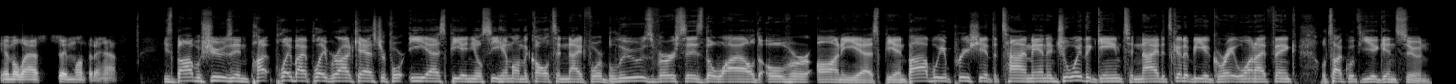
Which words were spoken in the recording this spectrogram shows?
in the last say month and a half. He's Bob Wischusen, play-by-play broadcaster for ESPN. You'll see him on the call tonight for Blues versus the Wild over on ESPN. Bob, we appreciate the time, man. Enjoy the game tonight. It's going to be a great one, I think. We'll talk with you again soon.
